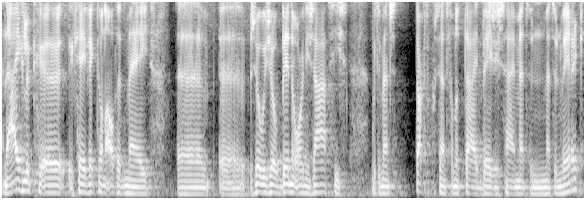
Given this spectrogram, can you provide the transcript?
En eigenlijk eh, geef ik dan altijd mee, sowieso binnen organisaties moeten mensen 80% van de tijd bezig zijn met hun, met hun werk.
